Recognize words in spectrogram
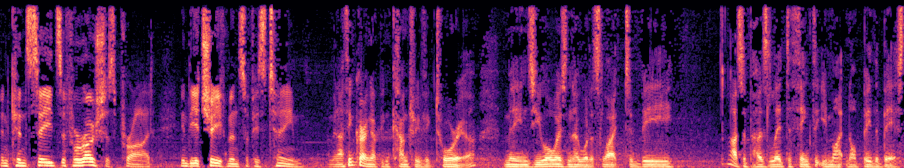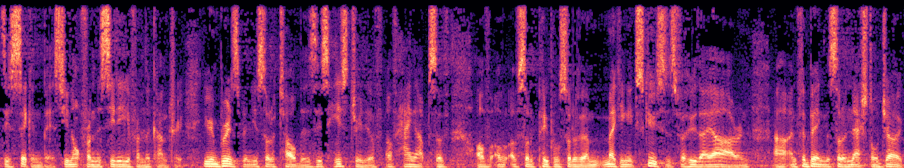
and concedes a ferocious pride in the achievements of his team. I mean, I think growing up in country Victoria means you always know what it's like to be I suppose, led to think that you might not be the best, you're second best. You're not from the city, you're from the country. You're in Brisbane, you're sort of told there's this history of, of hang-ups, of, of, of, of, sort of people sort of um, making excuses for who they are and, uh, and for being the sort of national joke.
